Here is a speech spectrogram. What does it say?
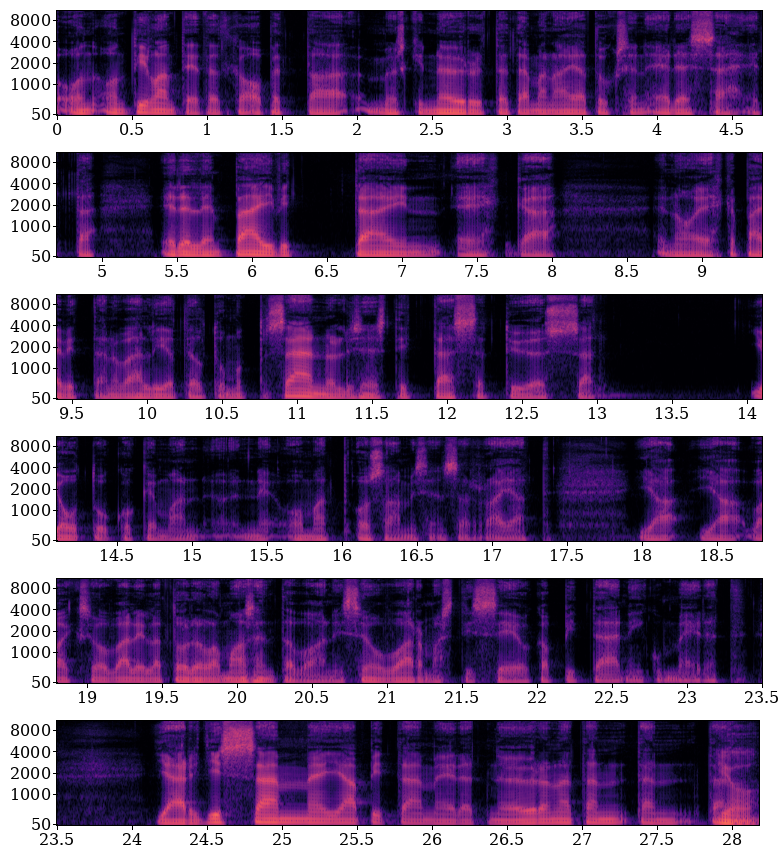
on, on tilanteita, jotka opettaa myöskin nöyryyttä tämän ajatuksen edessä, että edelleen päivittäin ehkä – no ehkä päivittäin on vähän liioteltu, mutta säännöllisesti tässä työssä joutuu kokemaan ne omat osaamisensa rajat. Ja, ja vaikka se on välillä todella masentavaa, niin se on varmasti se, joka pitää niin kuin meidät järjissämme ja pitää meidät nöyränä tämän, tämän, tämän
